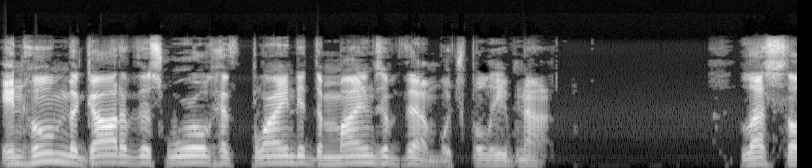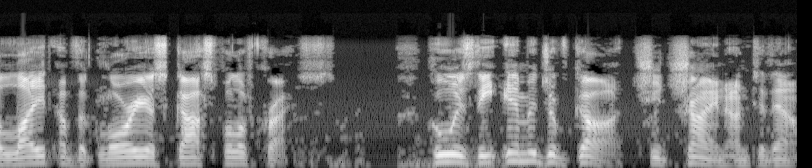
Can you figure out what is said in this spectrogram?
in whom the God of this world hath blinded the minds of them which believe not, lest the light of the glorious gospel of Christ, who is the image of God, should shine unto them.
